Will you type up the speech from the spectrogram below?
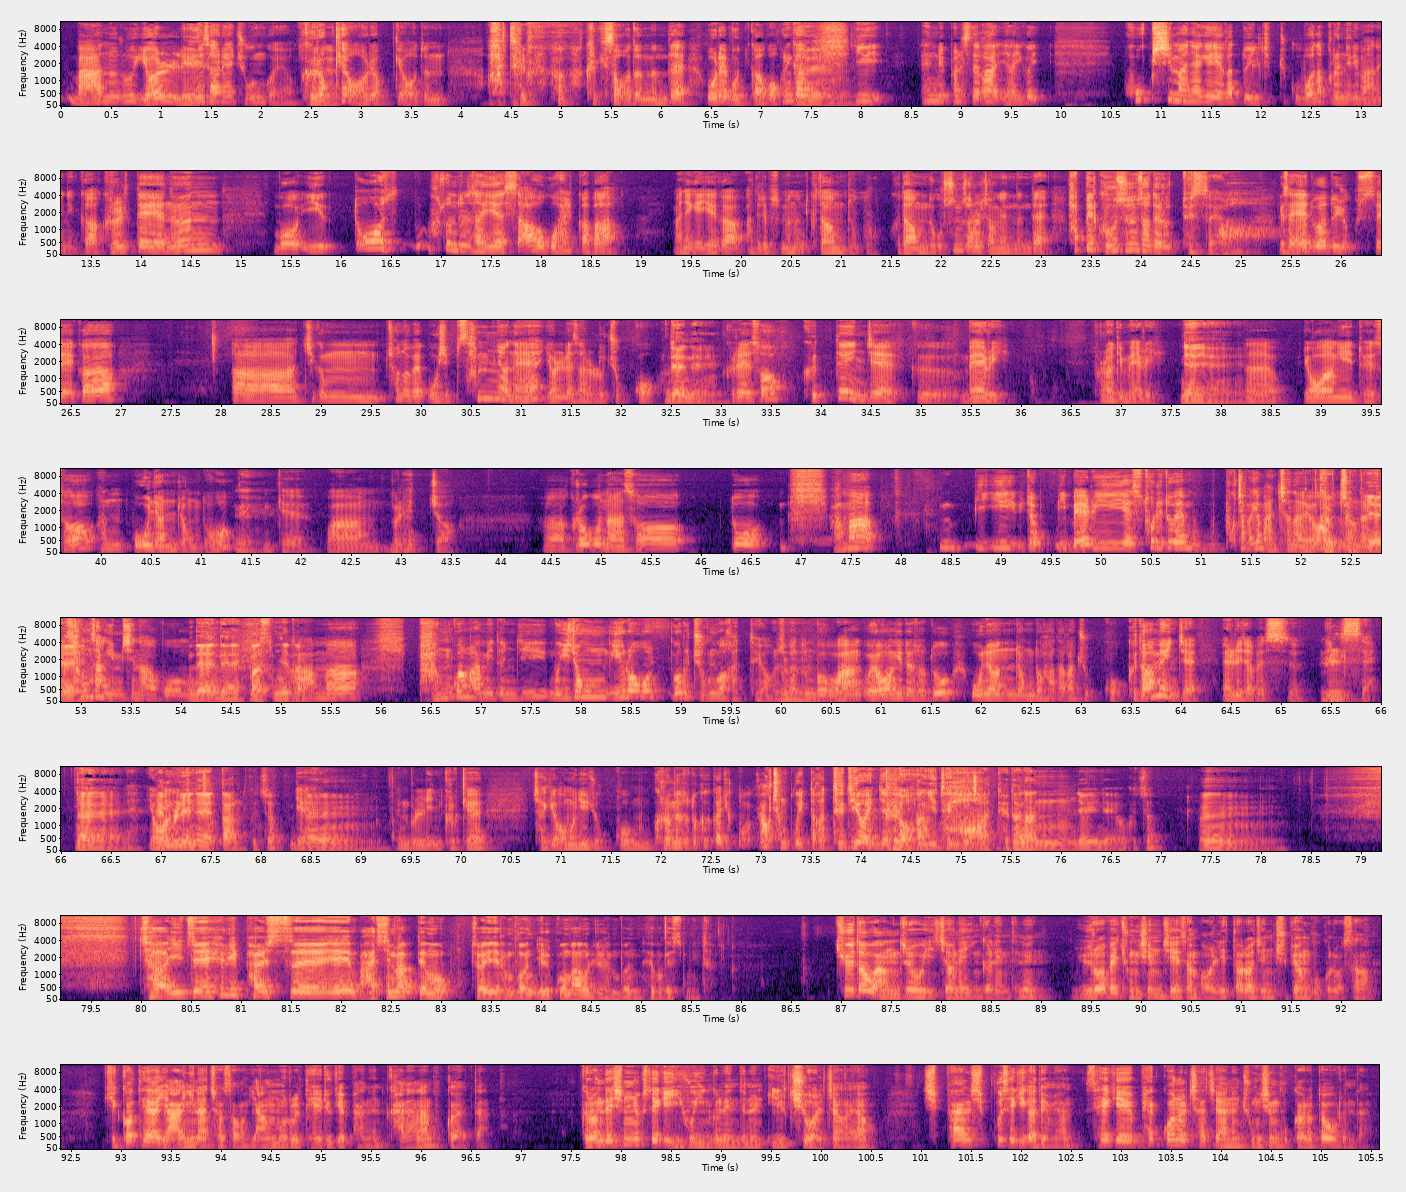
만으로 14살에 죽은 거예요. 그렇게 네. 어렵게 얻은 아들 그렇게 해서 얻었는데 오래 못 가고 그러니까 네. 이 헨리 8세가 야 이거 혹시 만약에 얘가 또 일찍 죽고 워낙 그런 일이 많으니까 그럴 때는 뭐 이 또 후손들 사이에 싸우고 할까봐 만약에 얘가 아들이 없으면 그 다음 누구 그 다음 누구 순서를 정했는데 하필 그 순서대로 됐어요. 아. 그래서 에드워드 6세가 아, 지금 1553년에 14살로 죽고. 네네. 그래서 그때 이제 그 메리, Bloody Mary. 어, 여왕이 돼서 한 5년 정도 네. 이렇게 왕을 했죠. 어, 그러고 나서 또 아마 이, 이, 저, 이 메리의 스토리도 왜뭐 복잡하게 많잖아요. 그렇죠. 예. 상상 임신하고. 뭐 네네, 네. 맞습니다. 아마 방광암이든지 뭐 이종 이런 거로 죽은 것 같아요. 그래서 음. 같은 뭐 왕, 여왕이 돼서도 5년 정도 하다가 죽고 그 다음에 이제 엘리자베스 음. 1세. 네. 네. 엠블린의 딸, 그렇죠? 예. 네. 엠블린 그렇게 자기 어머니 죽고 뭐 그러면서도 끝까지 꾹 참고 있다가 드디어 이제 그러니까. 여왕이 된 거죠. 아, 대단한 여인이에요, 그렇죠? 네. 자, 이제 헨리 8세의 마지막 대목 저희 한번 읽고 마무리를 한번 해 보겠습니다. 튜더 왕조 이전의 잉글랜드는 유럽의 중심지에서 멀리 떨어진 주변국으로서 기껏해야 양이나 쳐서 약물을 대륙에 파는 가난한 국가였다. 그런데 16세기 이후 잉글랜드는 일취월장하여 18, 19세기가 되면 세계의 패권을 차지하는 중심 국가로 떠오른다.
